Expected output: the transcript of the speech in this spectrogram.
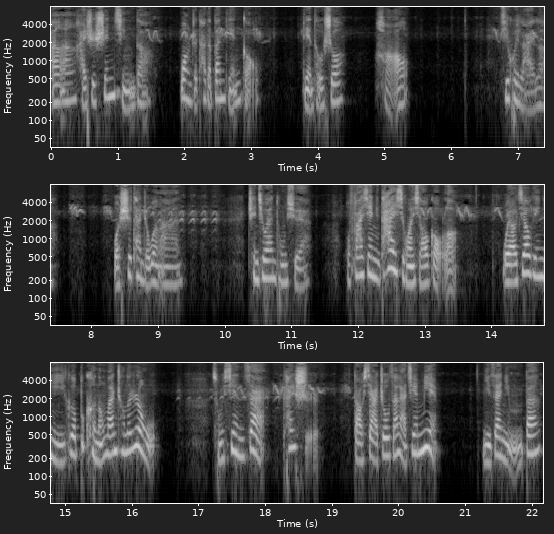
安安还是深情的望着他的斑点狗，点头说：“好。”机会来了，我试探着问安安：“陈秋安同学，我发现你太喜欢小狗了，我要交给你一个不可能完成的任务。从现在开始，到下周咱俩见面，你在你们班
